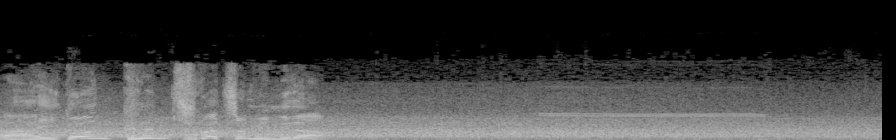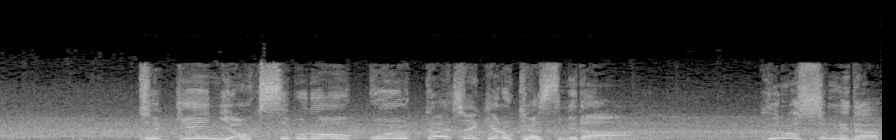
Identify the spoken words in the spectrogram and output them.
아 이건 큰 추가점입니다 특기인 역습으로 골까지 기록했습니다 그렇습니다.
